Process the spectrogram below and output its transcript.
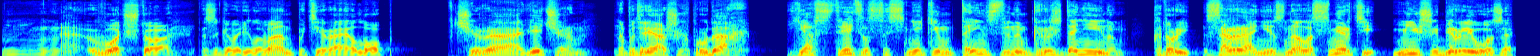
«Вот что», — заговорил Иван, потирая лоб. «Вчера вечером на Патриарших прудах я встретился с неким таинственным гражданином, который заранее знал о смерти Миши Берлиоза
